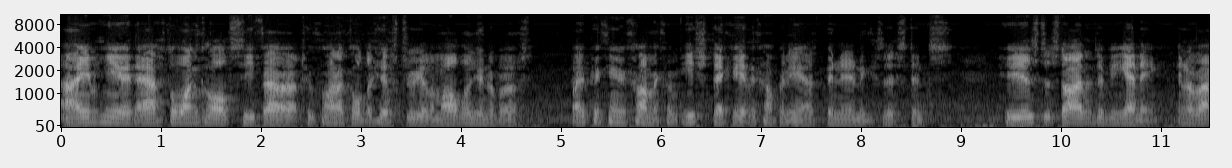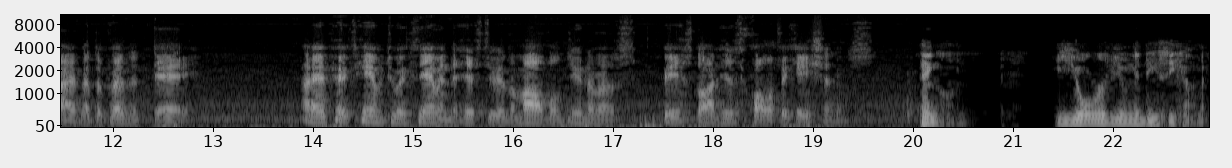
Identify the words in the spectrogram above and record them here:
I am here to ask the one called Cferra to chronicle the history of the Marvel Universe by picking a comic from each decade the company has been in existence. He is to start at the beginning and arrive at the present day. I have picked him to examine the history of the Marvel Universe based on his qualifications. Hang on. You're reviewing a DC comic.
